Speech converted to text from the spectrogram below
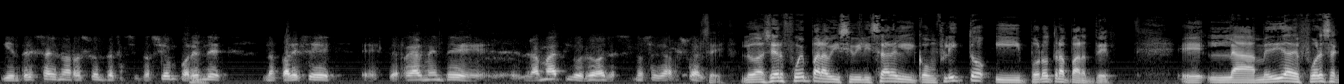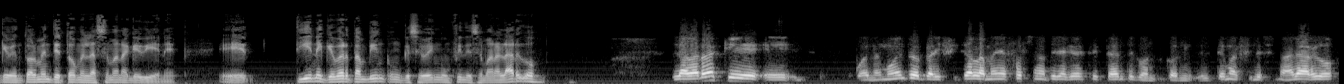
y en tres años no ha resuelto esa situación, por ende nos parece este, realmente dramático no, no se haya resuelto. Lo de ayer fue para visibilizar el conflicto y por otra parte, eh, la medida de fuerza que eventualmente tomen la semana que viene, eh, ¿tiene que ver también con que se venga un fin de semana largo? La verdad que eh, cuando el momento de planificar la medida de fuerza no tenía que ver estrictamente con, el tema del fin de semana largo,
